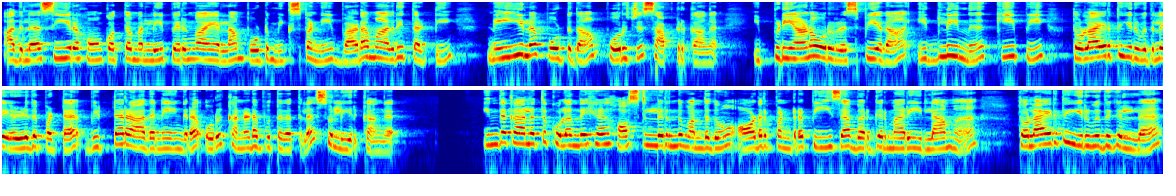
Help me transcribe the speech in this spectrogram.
அதில் சீரகம் கொத்தமல்லி பெருங்காயம் எல்லாம் போட்டு மிக்ஸ் பண்ணி வடை மாதிரி தட்டி நெய்யில் போட்டு தான் பொறிச்சு சாப்பிட்ருக்காங்க இப்படியான ஒரு ரெசிபியை தான் இட்லின்னு கிபி தொள்ளாயிரத்தி இருபதில் எழுதப்பட்ட விட்டராதனேங்கிற ஒரு கன்னட புத்தகத்தில் சொல்லியிருக்காங்க. இந்த காலத்து குழந்தைகள் ஹாஸ்டல்லிருந்து வந்ததும் ஆர்டர் பண்ணுற பீஸா பர்கர் மாதிரி இல்லாமல் தொள்ளாயிரத்தி இருபதுகளில்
